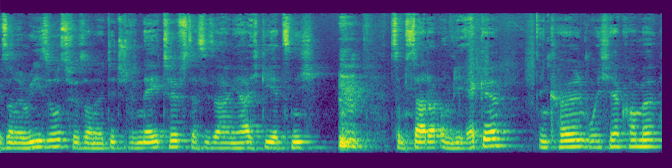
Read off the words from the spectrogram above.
für so eine Resource, für so eine Digital Natives, dass sie sagen, ja, ich gehe jetzt nicht zum Startup um die Ecke in Köln, wo ich herkomme,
